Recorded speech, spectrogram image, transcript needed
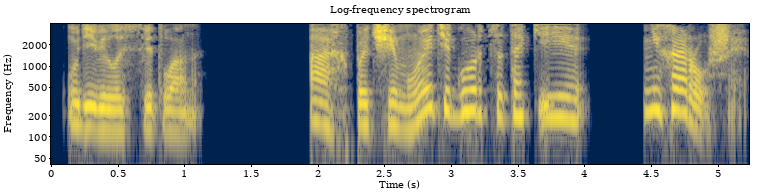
— удивилась Светлана. «Ах, почему эти горцы такие... нехорошие?»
